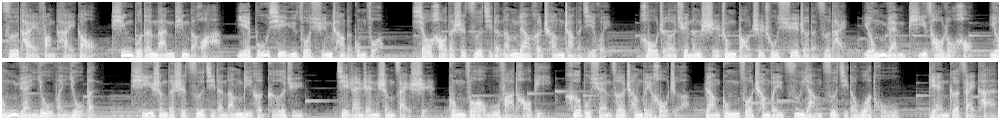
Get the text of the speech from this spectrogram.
姿态放太高，听不得难听的话，也不屑于做寻常的工作，消耗的是自己的能量和成长的机会。后者却能始终保持出学者的姿态。永远皮糙肉厚，永远又稳又笨。提升的是自己的能力和格局。既然人生在世，工作无法逃避，何不选择成为后者，让工作成为滋养自己的沃土？点个再看，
